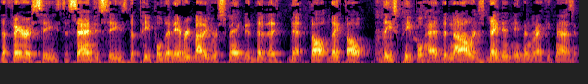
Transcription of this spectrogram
The Pharisees, the Sadducees, the people that everybody respected, that they, that thought they thought these people had the knowledge, they didn't even recognize him.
